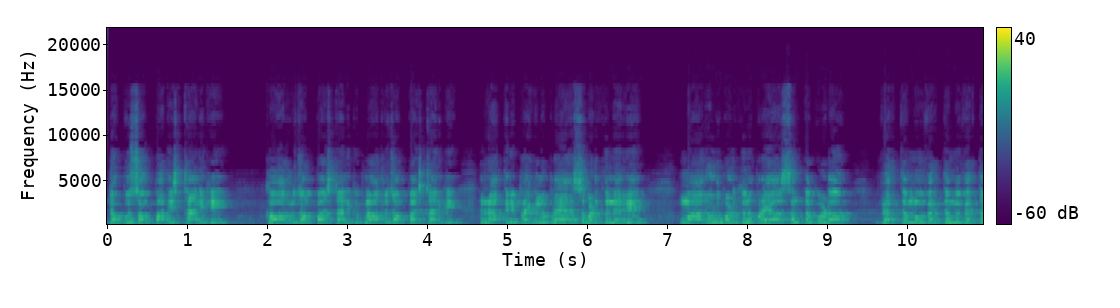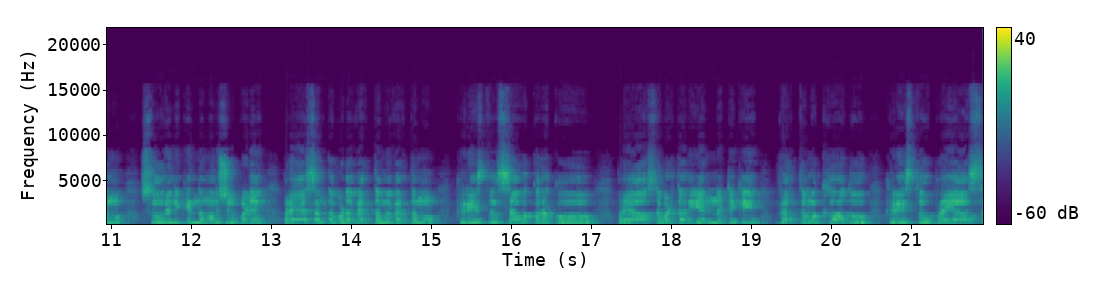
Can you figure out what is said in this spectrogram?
డబ్బు సంపాదించడానికి కార్లు సంపాదించడానికి ప్లాట్లు సంపాదించడానికి రాత్రి ప్రజలు ప్రయాసపడుతున్నారే. మానవుడు పడుతున్న ప్రయాసంతా కూడా వ్యర్థము వ్యర్థము వ్యర్థము. సూర్యుని కింద మనుషులు పడే ప్రయాసంతా కూడా వ్యర్థము వ్యర్థము. క్రీస్తు సేవ కొరకు ప్రయాసపడితే అది ఎన్నటికీ వ్యర్థము కాదు. క్రీస్తు ప్రయాస.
